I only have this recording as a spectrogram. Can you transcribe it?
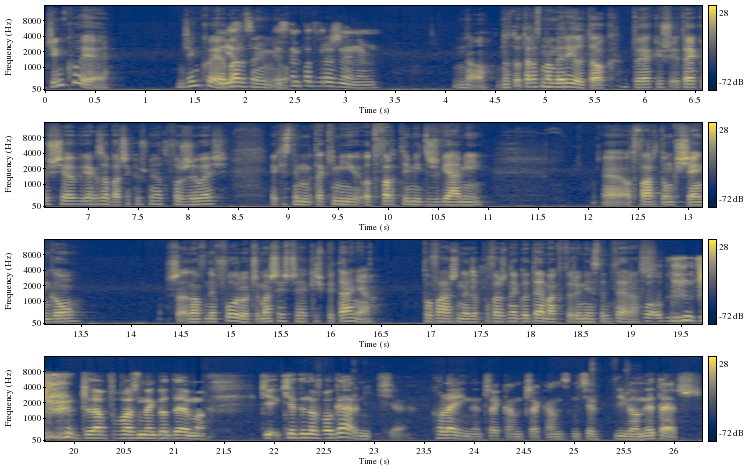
dziękuję. Dziękuję, Jest- bardzo mi miło. Jestem pod wrażeniem. No, no to teraz mamy Real Talk. To jak już, to jak już się, jak zobacz, jak już mnie otworzyłeś, jak jestem takimi otwartymi drzwiami, e, otwartą księgą. Szanowny Furu, czy masz jeszcze jakieś pytania? Poważny, do poważnego dema, którym jestem teraz. Po, dla poważnego dema. Kie- Kiedy nowo ogarnij się? Kolejny, czekam, czekam, zniecierpliwiony też.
